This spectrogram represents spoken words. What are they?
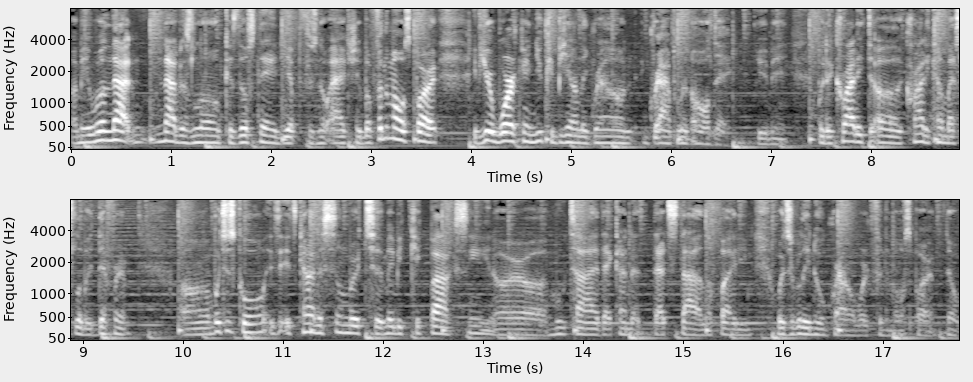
I mean, well, not not as long because they'll stand you up if there's no action. But for the most part, if you're working, you could be on the ground grappling all day. You know what I mean? But the karate uh, karate combat's a little bit different um, which is cool. It's, it's kind of similar to maybe kickboxing or uh, Muay Thai, that kind of that style of fighting, where there's really no groundwork for the most part, no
